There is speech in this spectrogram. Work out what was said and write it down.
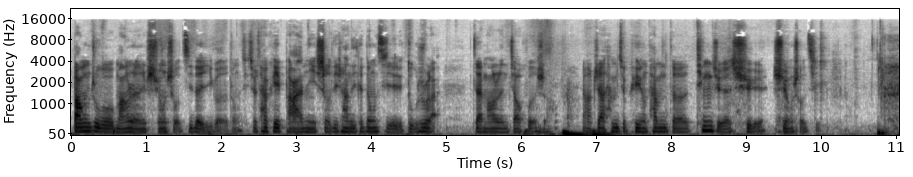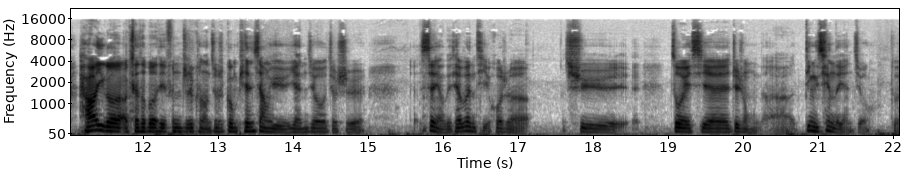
帮助盲人使用手机的一个东西，就是它可以把你手机上的一些东西读出来，在盲人交互的时候，然后这样他们就可以用他们的听觉去使用手机。还有一个 accessibility 分支，可能就是更偏向于研究就是呃现有的一些问题，或者去做一些这种呃定性的研究。对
